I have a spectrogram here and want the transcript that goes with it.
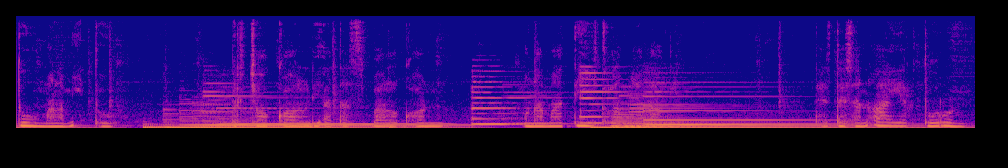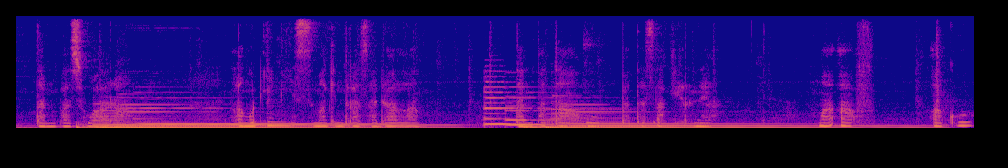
itu malam itu bercokol di atas balkon mengamati kelamnya langit. Tetesan air turun tanpa suara. Langut ini semakin terasa dalam tanpa tahu batas akhirnya. Maaf aku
